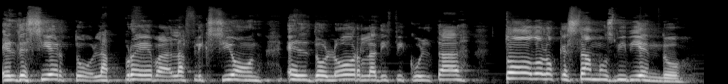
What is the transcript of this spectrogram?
El desierto, la prueba, la aflicción, el dolor, la dificultad, todo lo que estamos viviendo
